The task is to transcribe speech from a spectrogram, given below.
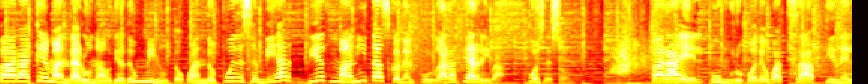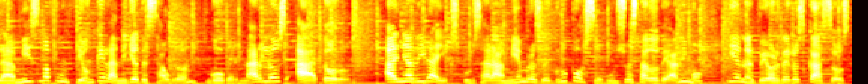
¿Para qué mandar un audio de un minuto cuando puedes enviar 10 manitas con el pulgar hacia arriba? Pues eso. Para él, un grupo de WhatsApp tiene la misma función que el anillo de Sauron, gobernarlos a todos. Añadirá y expulsará a miembros del grupo según su estado de ánimo y, en el peor de los casos,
